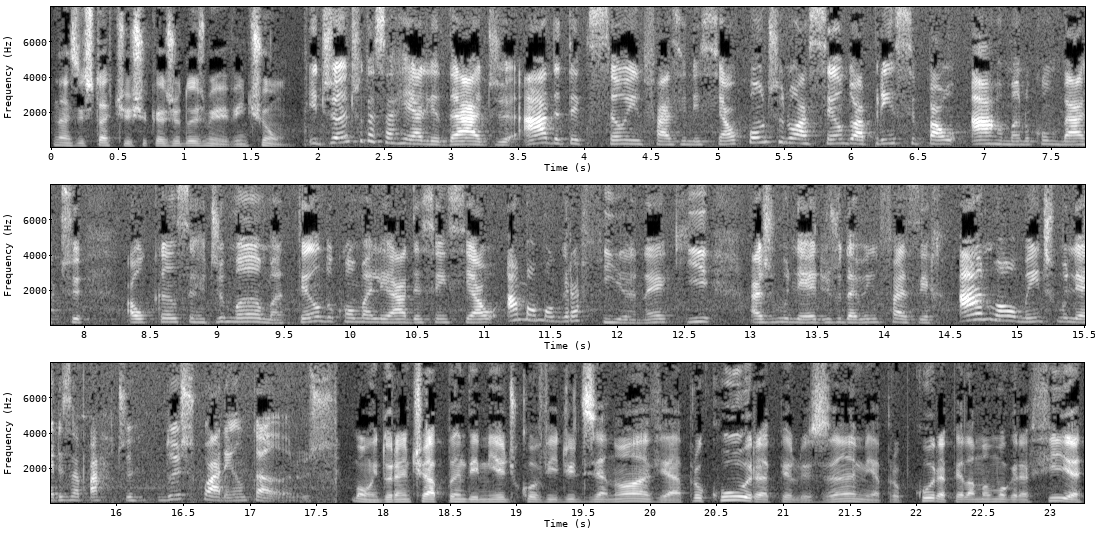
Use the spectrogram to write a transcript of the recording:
nas estatísticas de 2021. E diante dessa realidade, a detecção em fase inicial continua sendo a principal arma no combate ao câncer de mama, tendo como aliada essencial a mamografia, né, que as mulheres devem fazer anualmente, mulheres a partir dos 40 anos. Bom, e durante a pandemia de Covid-19, a procura pelo exame, a procura pela mamografia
